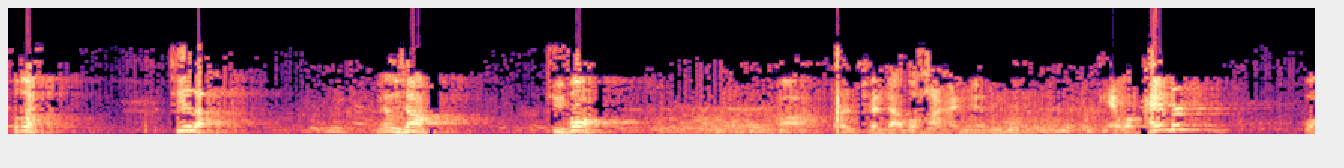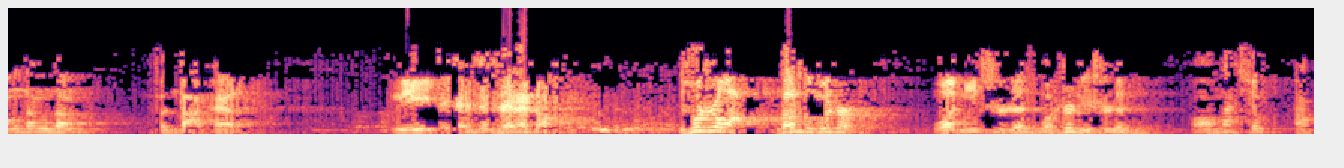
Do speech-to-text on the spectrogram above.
不对，梯子，没有枪，飓风啊，把全家都喊去，给我开门，咣当当，门打开了，你谁谁谁来着？你说实话，到底怎么回事？我你是人，我知你是人，哦，那行啊。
